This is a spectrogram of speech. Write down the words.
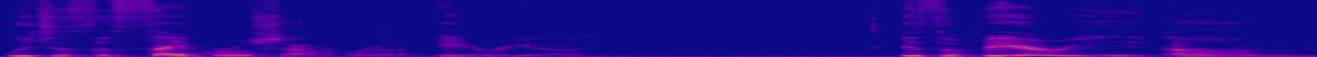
which is the sacral chakra area, is a very um,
